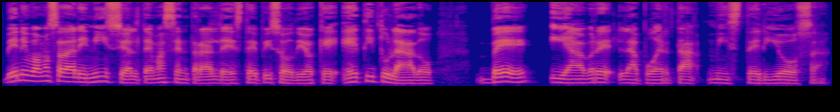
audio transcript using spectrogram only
Bien, y vamos a dar inicio al tema central de este episodio que he titulado Ve y abre la puerta misteriosa.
